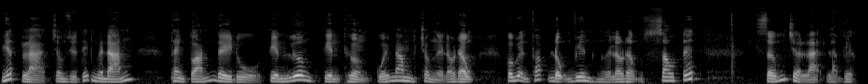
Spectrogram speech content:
nhất là trong dịp Tết Nguyên đán, thanh toán đầy đủ tiền lương, tiền thưởng cuối năm cho người lao động, có biện pháp động viên người lao động sau Tết sớm trở lại làm việc.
